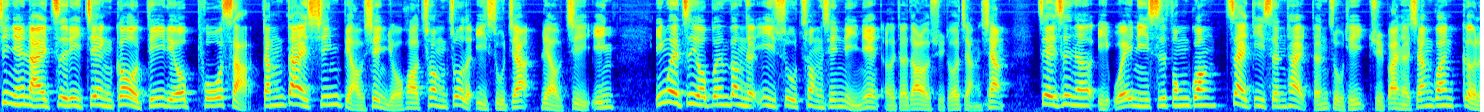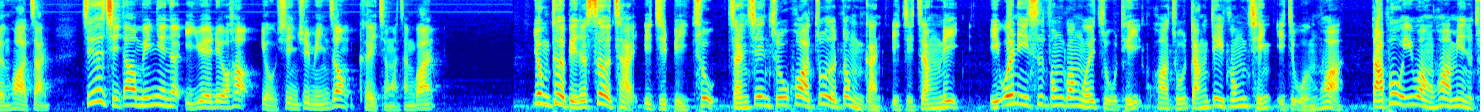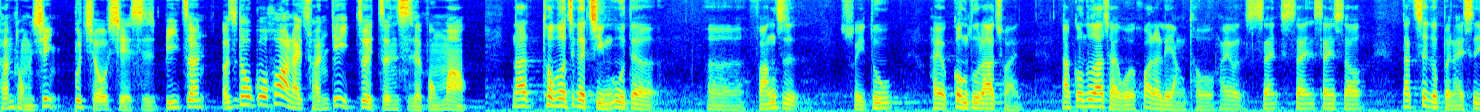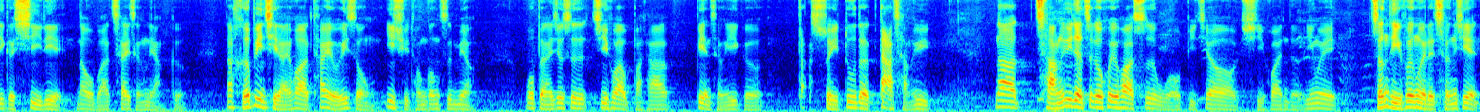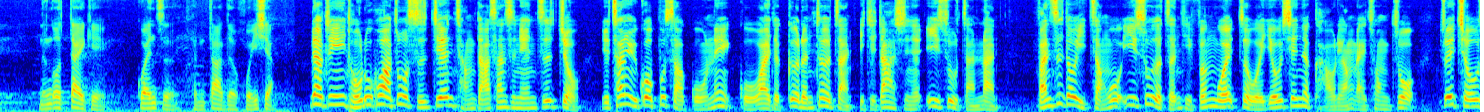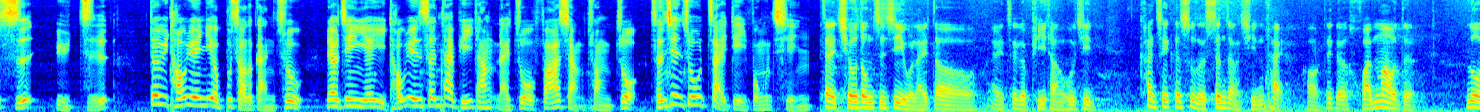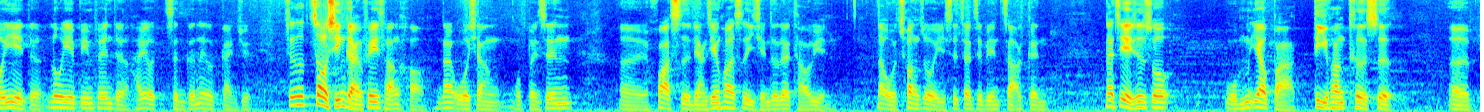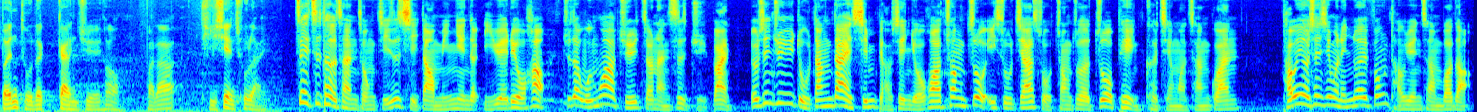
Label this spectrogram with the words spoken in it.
近年来致力建构低流泼洒当代新表现油画创作的艺术家廖继英，因为自由奔放的艺术创新理念而得到了许多奖项。这一次呢，以威尼斯风光、在地生态等主题举办了相关个人画展，即日起到明年的一月六号，有兴趣民众可以前往参观。用特别的色彩以及笔触，展现出画作的动感以及张力。以威尼斯风光为主题，画出当地风情以及文化，打破以往画面的传统性，不求写实逼真，而是透过画来传递最真实的风貌。那透过这个景物的呃房子、水都，还有贡杜拉船。那贡杜拉船我画了两头，还有三三三艘。那这个本来是一个系列，那我把它拆成两个。那合并起来的话，它有一种异曲同工之妙。我本来就是计划把它变成一个大水都的大场域。那场域的这个绘画是我比较喜欢的，因为整体氛围的呈现能够带给观者很大的回响。廖金一投入画作时间长达三十年之久，也参与过不少国内国外的个人特展以及大型的艺术展览。凡事都以掌握艺术的整体氛围作为优先的考量来创作，追求实与值。对于桃园也有不少的感触。廖金也以桃园生态皮塘来做发想创作，呈现出在地风情。在秋冬之际，我来到哎这个皮塘附近，看这棵树的生长形态，哦，那个环茂的落叶的落叶缤纷的，还有整个那个感觉，就是造型感非常好。那我想我本身呃画室两间画室以前都在桃园，那我创作也是在这边扎根。那这也就是说，我们要把地方特色，呃本土的感觉哈。把它体现出来。这次特产从即日起到明年的一月六号，就在文化局展览室举办。有兴趣一睹当代新表现油画创作艺术家所创作的作品，可前往参观。桃园有线新闻林瑞峰桃园场报道。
